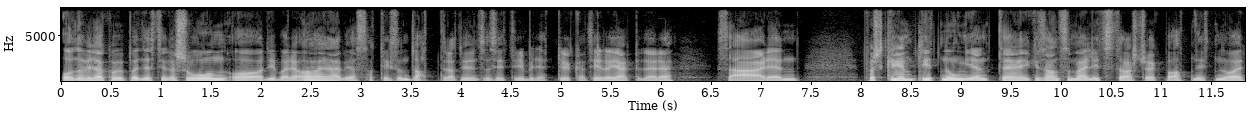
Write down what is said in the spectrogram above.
Og når vi da kommer på en destinasjon, og de bare 'Å, nei, vi har satt liksom dattera til hun som sitter i billettluka til å hjelpe dere', så er det en forskremt liten ungjente ikke sant, som er litt starstruck på 18-19 år.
